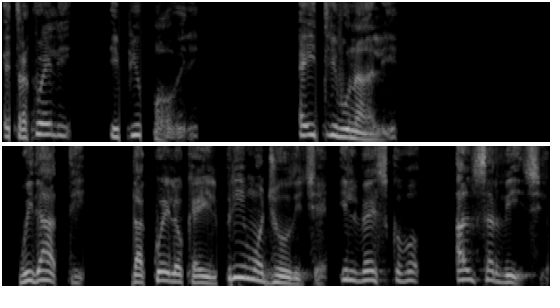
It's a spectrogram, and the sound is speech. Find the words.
e tra quelli i più poveri e i tribunali guidati da quello che è il primo giudice, il vescovo, al servizio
